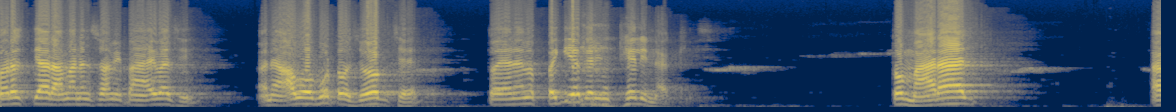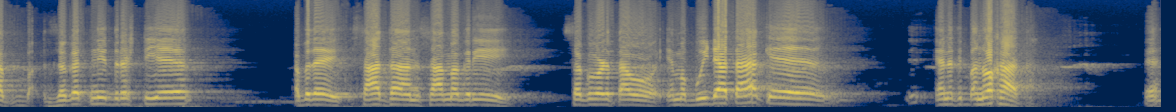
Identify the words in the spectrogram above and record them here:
વર્ષ ત્યાં રામાનંદ સ્વામી પાસે આવ્યા છીએ, અને આવો મોટો જોગ છે, તો એને અમે પગે કરીને ઠેલી નાખી તો મહારાજ, આ જગતની દ્રષ્ટિએ આ બધા સાધન, સામગ્રી, સગવડતાઓ, એમાં બુડ્યા હતા કે એનાથી અનોખા હતા હે?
